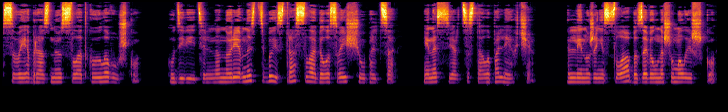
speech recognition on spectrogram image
в своеобразную сладкую ловушку. Удивительно, но ревность быстро ослабила свои щупальца, и на сердце стало полегче. Лин уже не слабо завел нашу малышку,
